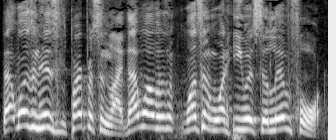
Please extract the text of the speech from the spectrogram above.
That wasn't his purpose in life. That wasn't, wasn't what he was to live for.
